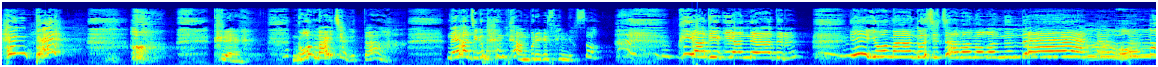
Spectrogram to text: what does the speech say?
행패? 어, 그래. 너 말 잘했다. 내가 지금 행패 안 부리게 생겼어. 귀하디 귀한 내 아들을 이 요만한 것이 잡아먹었는데. 엄마.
